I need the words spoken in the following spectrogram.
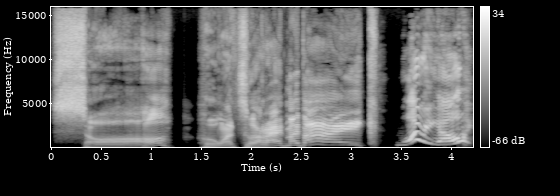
So, who wants to ride my bike? Wario!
